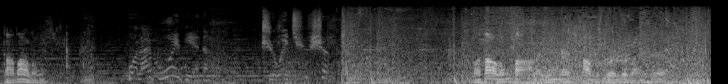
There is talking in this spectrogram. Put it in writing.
打大龙，我来不为别的，只为取胜。把大龙打了，应该差不多就完事儿了。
